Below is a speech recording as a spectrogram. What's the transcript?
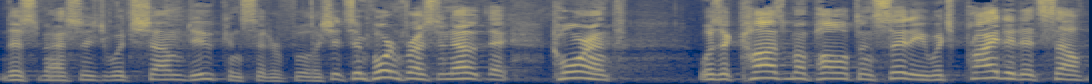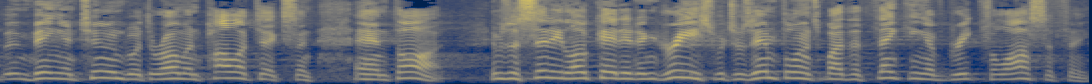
this message, which some do consider foolish. It's important for us to note that Corinth was a cosmopolitan city which prided itself in being in tune with Roman politics and, and thought. It was a city located in Greece, which was influenced by the thinking of Greek philosophy.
